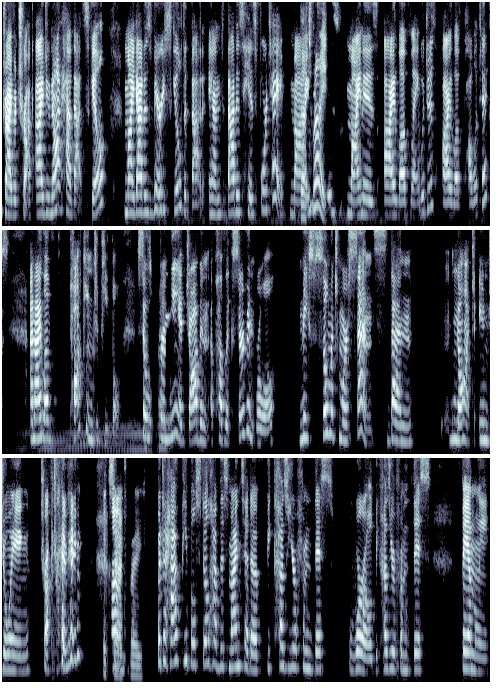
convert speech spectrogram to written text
drive a truck. I do not have that skill. My dad is very skilled at that, and that is his forte. Mine That's right. Is, mine is I love languages, I love politics, and I love talking to people. So right. for me, a job in a public servant role makes so much more sense than not enjoying truck driving. Um, exactly. Um, but to have people still have this mindset of because you're from this world, because you're from this family,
